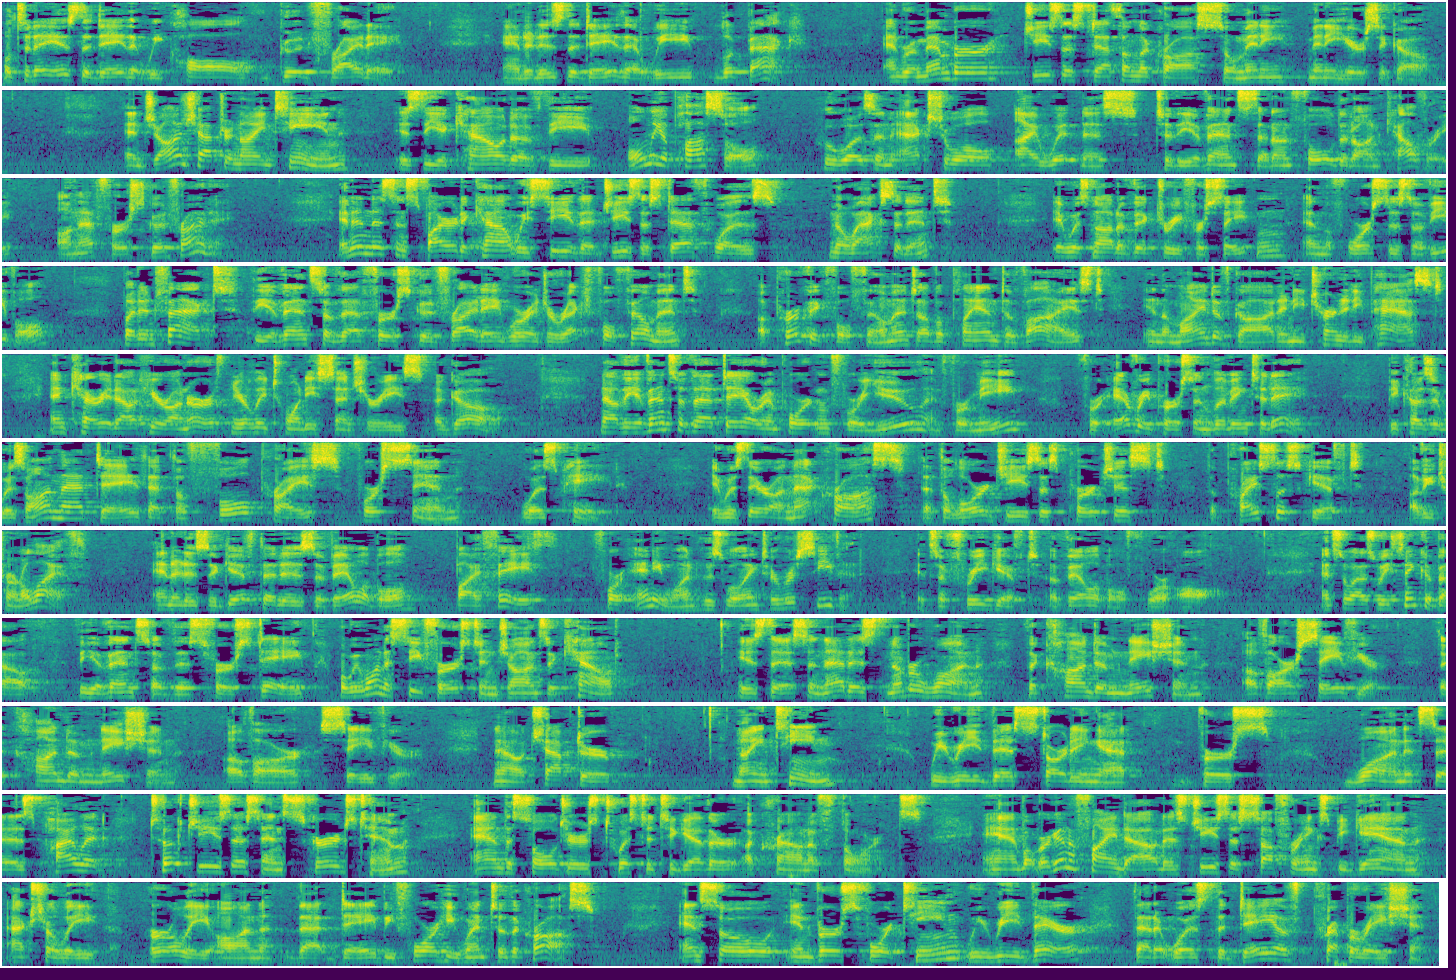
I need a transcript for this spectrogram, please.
Well, today is the day that we call Good Friday, and it is the day that we look back and remember Jesus' death on the cross so many, many years ago. And John chapter 19 is the account of the only apostle who was an actual eyewitness to the events that unfolded on Calvary on that first Good Friday. And in this inspired account, we see that Jesus' death was no accident. It was not a victory for Satan and the forces of evil, but in fact, the events of that first Good Friday were a direct fulfillment, a perfect fulfillment of a plan devised in the mind of God in eternity past and carried out here on earth nearly 20 centuries ago. Now, the events of that day are important for you and for me, for every person living today, because it was on that day that the full price for sin was paid. It was there on that cross that the Lord Jesus purchased the priceless gift of eternal life. And it is a gift that is available by faith for anyone who's willing to receive it. It's a free gift available for all. And so, as we think about the events of this first day, what we want to see first in John's account is this, and that is number one, the condemnation of our Savior. The condemnation of our Savior. Now, chapter 19, we read this starting at verse 1. It says, Pilate took Jesus and scourged him, and the soldiers twisted together a crown of thorns. And what we're going to find out is Jesus' sufferings began actually early on that day before he went to the cross. And so in verse 14, we read there that it was the day of preparation.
